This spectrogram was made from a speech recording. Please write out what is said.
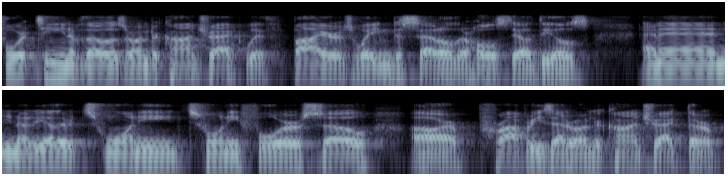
14 of those are under contract with buyers waiting to settle their wholesale deals. And then, you know, the other 20, 24 or so are properties that are under contract that are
